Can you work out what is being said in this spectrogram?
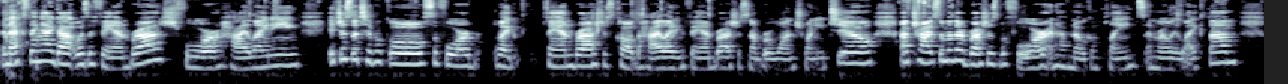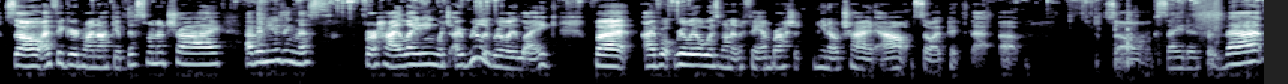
the next thing I got was a fan brush for highlighting. It's just a typical Sephora like fan brush. It's called the Highlighting Fan Brush. It's number 122. I've tried some of their brushes before and have no complaints and really like them. So I figured why not give this one a try. I've been using this for highlighting, which I really, really like, but I've really always wanted a fan brush, you know, try it out, so I picked that up. So I'm excited for that.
